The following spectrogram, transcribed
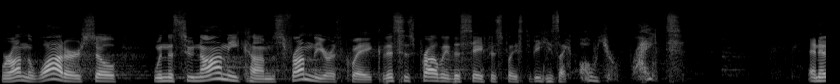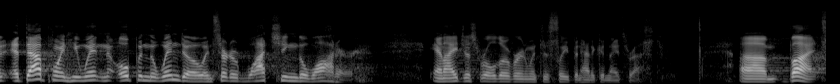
we're on the water. So when the tsunami comes from the earthquake, this is probably the safest place to be. He's like, Oh, you're right. And at that point, he went and opened the window and started watching the water. And I just rolled over and went to sleep and had a good night's rest. Um, but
